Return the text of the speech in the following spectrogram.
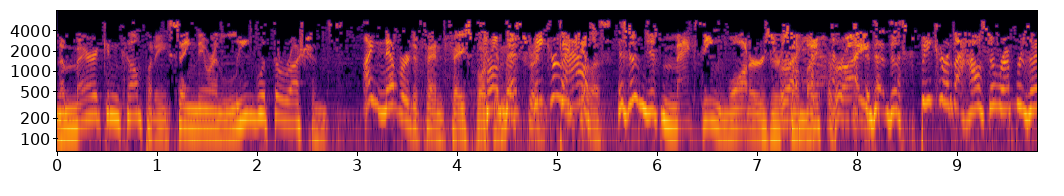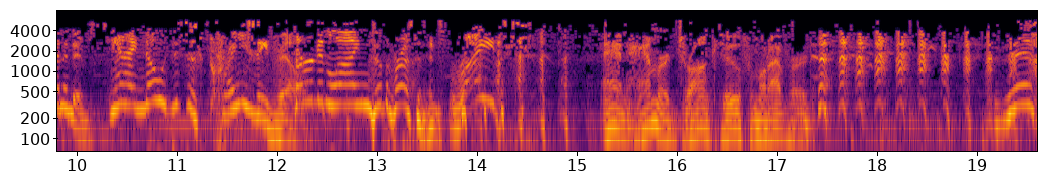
an American company, saying they were in league with the Russians. I never defend Facebook. From the Speaker of the. House. This isn't just Maxine Waters or Right, somebody. right. The, the Speaker of the House of Representatives. Yeah, I know. This is crazyville. Third in line to the president. Right. and hammered drunk, too, from what I've heard. This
